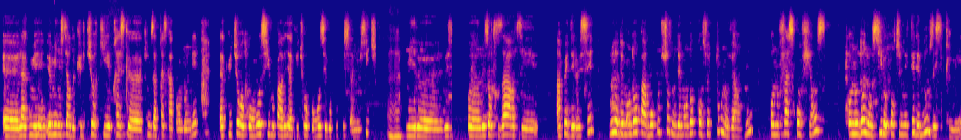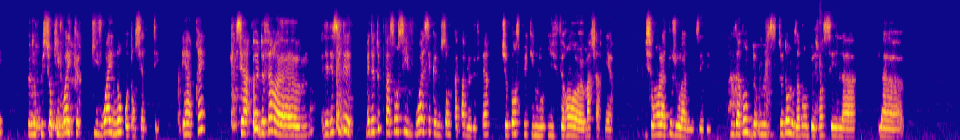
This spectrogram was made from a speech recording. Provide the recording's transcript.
Euh, la- le ministère de Culture qui est presque, qui nous a presque abandonnés. La culture au Congo, si vous parlez de la culture au Congo, c'est beaucoup plus la musique Mhm. mais le- les, euh, les autres arts, c'est un peu délaissé. Nous ne demandons pas beaucoup de choses, nous demandons qu'on se tourne vers nous, qu'on nous fasse confiance, qu'on nous donne aussi l'opportunité de nous exprimer, que nous puissions, qu'ils voient, qu'ils voient nos potentialités. Et après, c'est à eux de faire, euh, de décider. Mais de toute façon, s'ils voient ce que nous sommes capables de faire, je pense plus qu'ils nous, ils feront euh, marche arrière. Ils seront là, toujours là, à nous aider. Nous avons, de- nous- ce dont nous avons besoin, c'est la, la,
